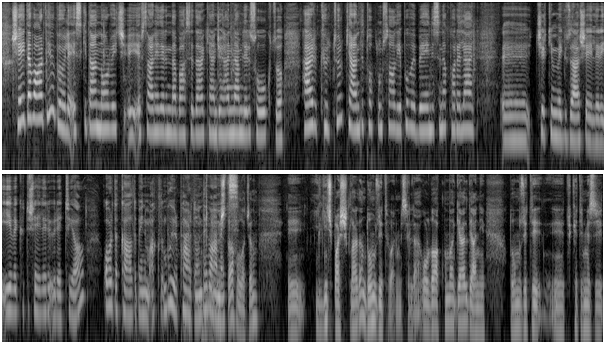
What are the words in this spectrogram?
şey de vardı ya böyle eskiden Norveç e, efsanelerinde bahsederken cehennemleri soğuktu. Her kültür kendi toplumsal yapı ve beğenisine paralel e, çirkin ve güzel şeyleri, iyi ve kötü şeyleri üretiyor. Orada kaldı benim aklım. Buyur pardon devam et. Estağfurullah canım. Ee, ilginç başlıklardan domuz eti var mesela. Orada aklıma geldi hani domuz eti e, tüketilmesi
